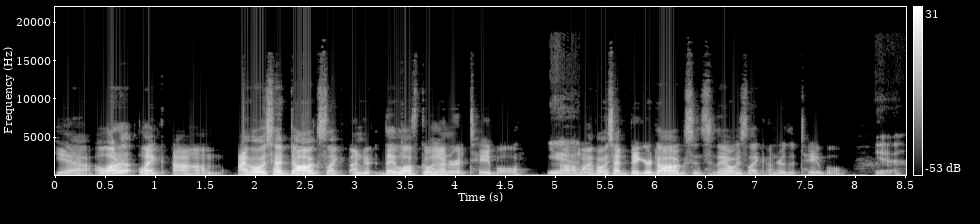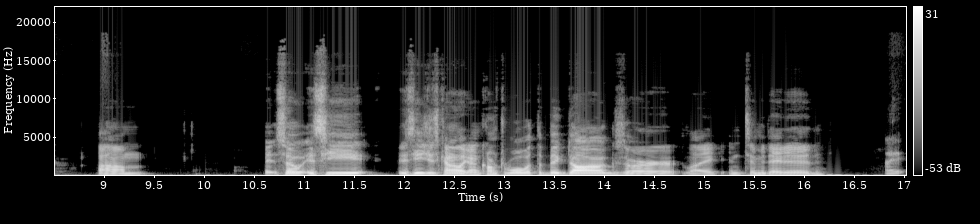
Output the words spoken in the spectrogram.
Yeah, a lot of like um I've always had dogs like under they love going under a table. Yeah. Um I've always had bigger dogs and so they always like under the table. yeah. Um it- Eh, so is he is he just kind of like uncomfortable with the big dogs or like intimidated? I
